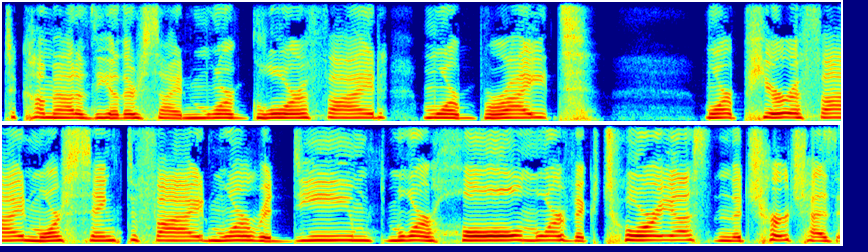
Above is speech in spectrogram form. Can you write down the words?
to come out of the other side more glorified, more bright, more purified, more sanctified, more redeemed, more whole, more victorious than the church has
